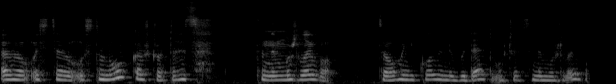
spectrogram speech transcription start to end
е, ось ця установка, що це, це неможливо. Цього ніколи не буде, тому що це неможливо.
